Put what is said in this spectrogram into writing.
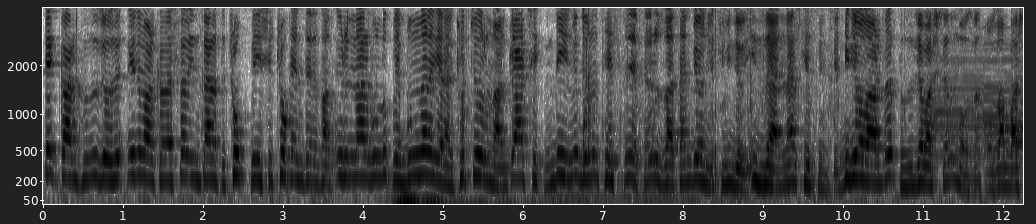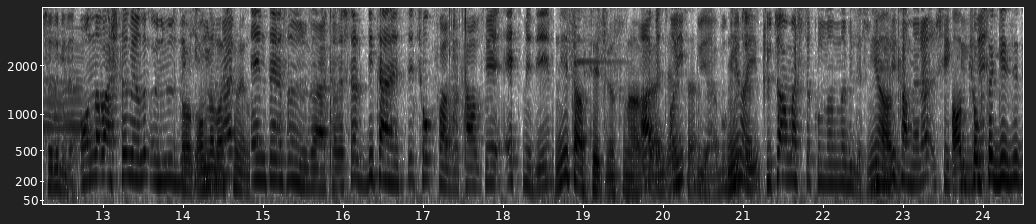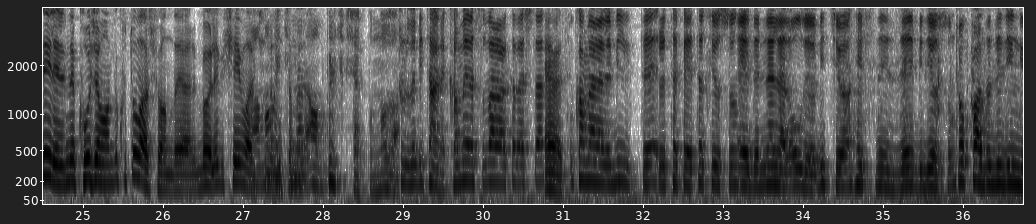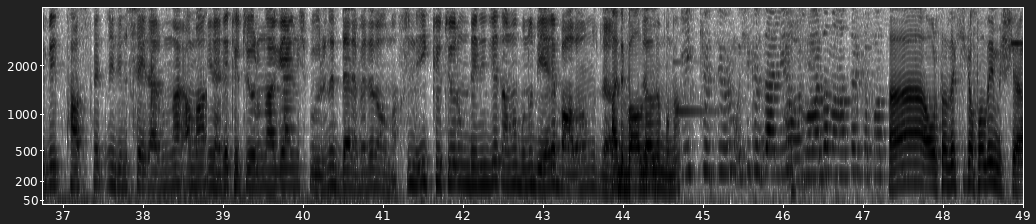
tekrar hızlıca özetleyelim arkadaşlar. İnternette çok değişik, çok enteresan ürünler bulduk ve bunlara gelen kötü yorumlar gerçek mi değil mi bunun testini yapıyoruz. Zaten bir önceki videoyu izleyenler kesinlikle biliyorlardır. Hızlıca başlayalım mı Ozan? Ozan başladı bile. Onunla başlamayalım. Önümüzdeki Yok, onunla ürünler başlamayalım. enteresan ürünler arkadaşlar. Bir tanesi çok fazla tavsiye etmediğim Niye tavsiye etmiyorsun abi? Abi bence ayıp mesela? bu ya. Bu Niye kötü, ayıp? kötü amaçla kullanılabilir. Niye Gizli abi? kamera şeklinde. Abi çok da gizli değil elinde kocaman bir kutu var şu anda yani. Böyle bir şey var içinde ama içinden muhtemelen. ampul çıkacak bunun o zaman. Şurada bir tane kamerası var arkadaşlar. Evet. Bu kamerayla birlikte şöyle tepeye takıyorsun. Evde neler oluyor bitiyor. Hepsini izleyebiliyorsun. Çok fazla dediğim gibi tasvip etmediğimiz şeyler bunlar ama yine de kötü yorumlar gelmiş bu ürünü denemeden olmaz. Şimdi ilk kötü yorum deneyeceğiz ama bunu bir yere bağlamamız lazım. Hadi bağlayalım bunu. İlk kötü yorum ışık özelliği yok. Duvardan anahtarı kapattım. Ha ortadaki kapalıymış ya.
